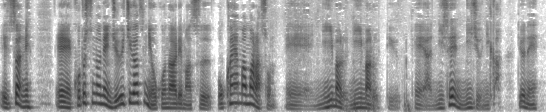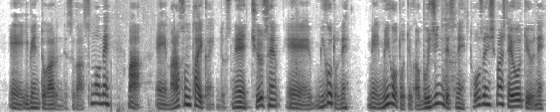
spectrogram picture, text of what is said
えー、実はね、えー、今年のね、11月に行われます、岡山マラソン、えー、2020っていう、えー、2022か、っていうね、えー、イベントがあるんですが、そのね、まあ、えー、マラソン大会にですね、抽選、えー、見事ね、ね見事というか無事にですね、当選しましたよというね、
